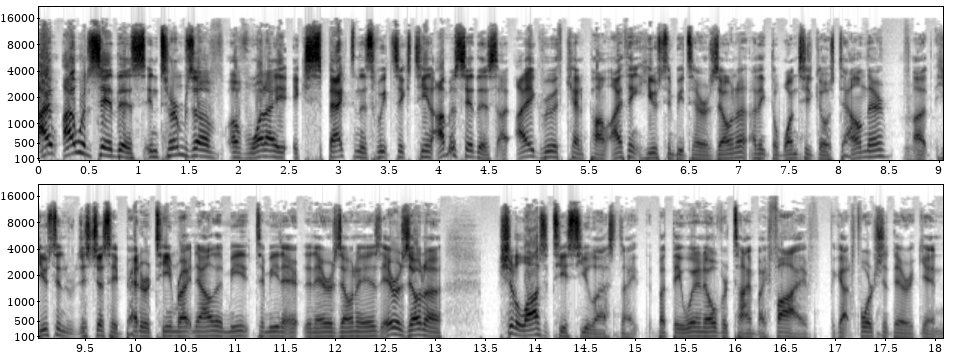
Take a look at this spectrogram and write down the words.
I, I would say this in terms of, of what I expect in the Sweet 16. I'm going to say this. I, I agree with KenPom. I think Houston beats Arizona. I think the one seed goes down there. Uh, Houston is just a better team right now than me to me than Arizona is. Arizona should have lost to TCU last night, but they win in overtime by five. They got fortunate there again.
